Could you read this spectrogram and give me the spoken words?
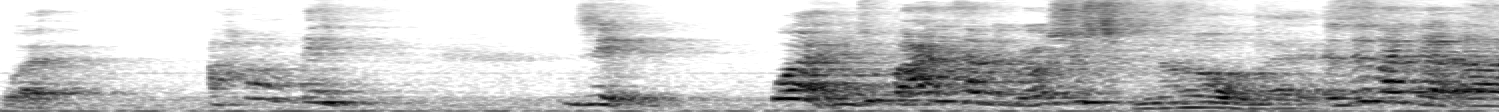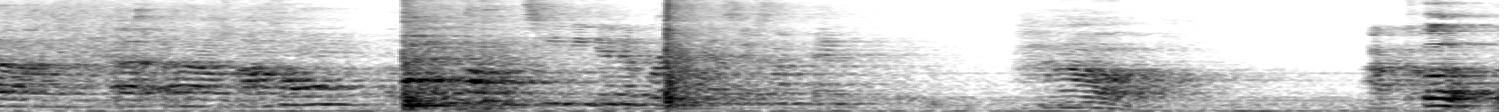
What? I don't think. Gee, What? did you buy these at the grocery store? No, Lex. Is this like a um a um a home a home TV dinner breakfast or something? How? I cooked.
